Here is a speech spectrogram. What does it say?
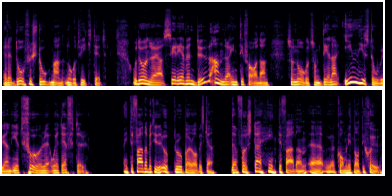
eller då förstod man något viktigt. Och då undrar jag, ser även du andra intifadan som något som delar in historien i ett före och ett efter? Intifada betyder uppror på arabiska. Den första intifadan eh, kom 1987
